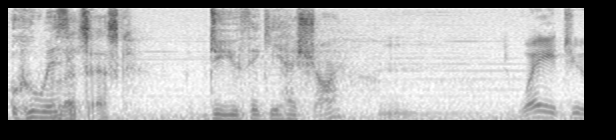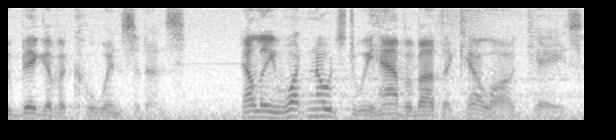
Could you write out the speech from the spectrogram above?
Who is it? Let's he? ask. Do you think he has Sean? Way too big of a coincidence. Ellie, what notes do we have about the Kellogg case?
